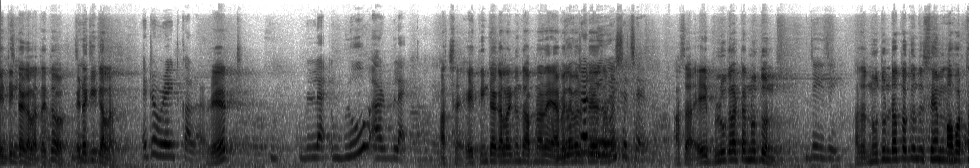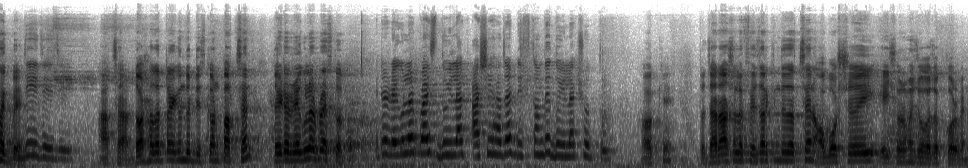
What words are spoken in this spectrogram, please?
এই তিনটা কালার তাই তো? এটা কি কালার এটা রেড কালার রেড ব্লু আর ব্ল্যাক আচ্ছা এই তিনটা কালার কিন্তু আপনারা অ্যাভেলেবেল পেয়ে যাবেন। এসেছে। আচ্ছা এই ব্লু কালারটা নতুন? জি জি। আচ্ছা নতুনটা তো কিন্তু সেম অফার থাকবে। জি জি জি। আচ্ছা দশ হাজার টাকা কিন্তু ডিসকাউন্ট পাচ্ছেন। তো এটা রেগুলার প্রাইস কত? এটা রেগুলার প্রাইস দুই লাখ আশি হাজার ডিসকাউন্ট দুই লাখ সত্তর। ওকে তো যারা আসলে ফেজার কিনতে যাচ্ছেন অবশ্যই এই শোরুমে যোগাযোগ করবেন।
